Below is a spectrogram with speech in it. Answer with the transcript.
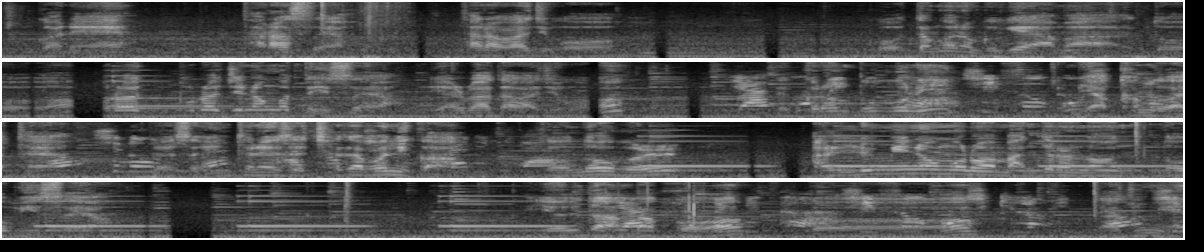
중간에 달았어요. 달아가지고 그 어떤 거는 그게 아마 또 부러, 부러지는 것도 있어요. 열받아가지고 어? 네, 그런 부분이 좀 약한 것 같아요. 그래서 인터넷에 찾아보니까 그 노브를 알루미늄으로 만들어 놓은 노브이 있어요. 열도 안 받고 또 나중에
